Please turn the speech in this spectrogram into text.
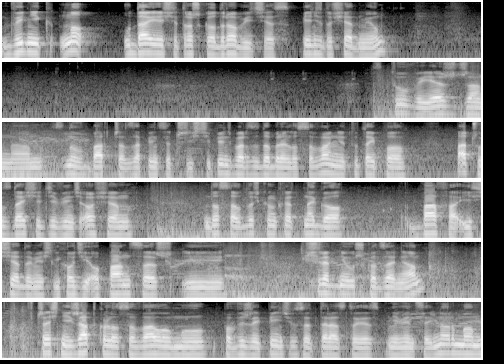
Wynik, no, udaje się troszkę odrobić, jest 5 do 7. Tu wyjeżdża nam znów Barczat za 535. Bardzo dobre losowanie. Tutaj po patchu zdaje się 9,8 dostał dość konkretnego buffa i 7 jeśli chodzi o pancerz i średnie uszkodzenia. Wcześniej rzadko losowało mu powyżej 500, teraz to jest mniej więcej normą.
